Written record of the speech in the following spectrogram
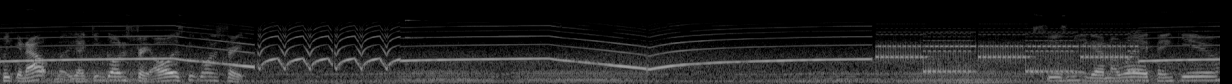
freaking out, but gotta keep going straight. Always keep going straight. Excuse me, get out of my way, thank you.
